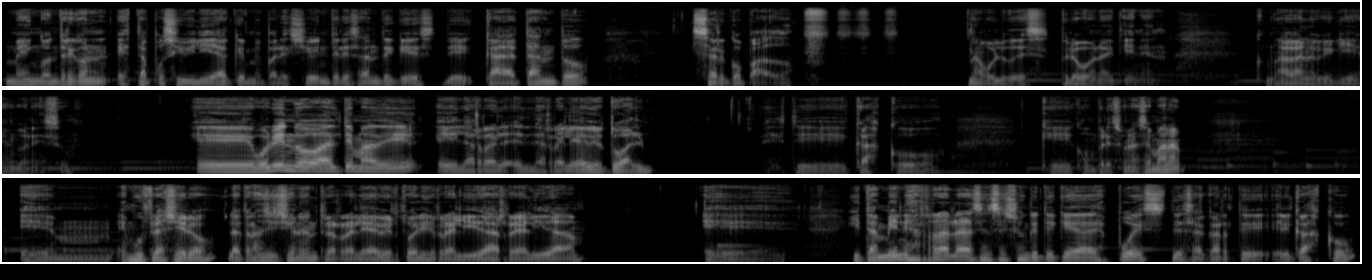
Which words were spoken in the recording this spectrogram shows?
me encontré con esta posibilidad que me pareció interesante, que es de cada tanto ser copado. Una boludez, pero bueno, ahí tienen. Hagan lo que quieran con eso. Eh, volviendo al tema de eh, la, realidad virtual, este casco que compré hace una semana, em, es muy flashero la transición entre realidad virtual y realidad realidad. Eh, y también es rara la sensación que te queda después de sacarte el casco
